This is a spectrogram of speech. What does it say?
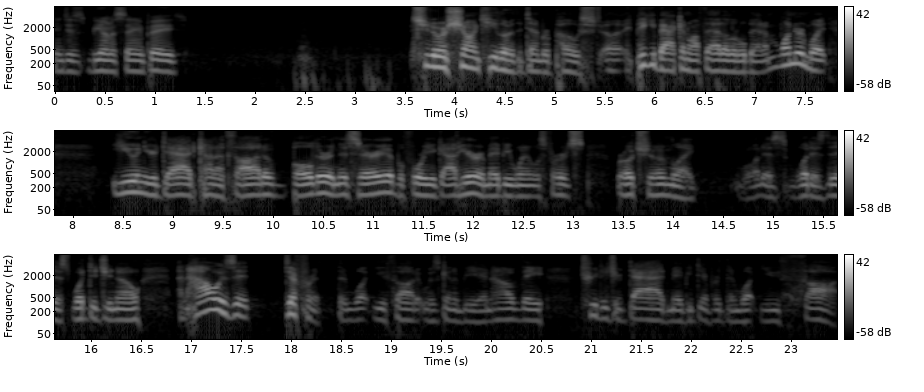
and just be on the same page. Shedeur Sean Keeler of the Denver Post. Uh, piggybacking off that a little bit, I'm wondering what you and your dad kind of thought of Boulder in this area before you got here, or maybe when it was first broached to him. Like, what is what is this? What did you know? And how is it different than what you thought it was going to be? And how they treated your dad maybe different than what you thought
